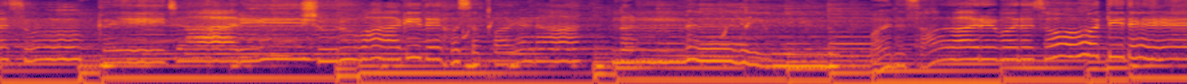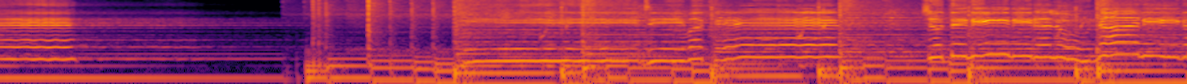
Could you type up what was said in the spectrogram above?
ಮನಸ್ಸು ಕೈ ಜಾರಿ. ಶುರುವಾಗಿದೆ ಹೊಸ ಪಯಣ ಇಂದು ಮನಸಾರೆ ಮನಸೋತಿದೆ. ಜೀವಕ್ಕೆ ಜೊತೆ ನೀನಿರಲು ನಾನೀಗ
